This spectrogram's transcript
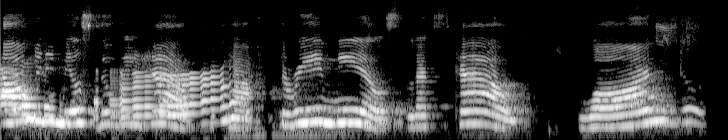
How many meals do we have? We have three meals. Let's count. One, two,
